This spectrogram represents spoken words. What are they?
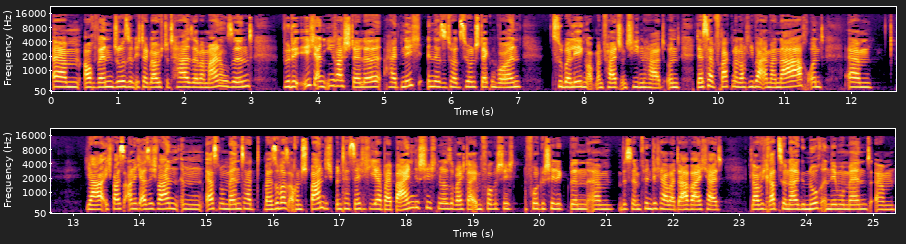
Ähm, auch wenn Josie und ich da, glaube ich, total selber Meinung sind, würde ich an ihrer Stelle halt nicht in der Situation stecken wollen, zu überlegen, ob man falsch entschieden hat. Und deshalb fragt man doch lieber einmal nach und ähm, ja, ich weiß auch nicht, also ich war in, im ersten Moment halt bei sowas auch entspannt. Ich bin tatsächlich eher bei Beingeschichten oder so, weil ich da eben vorgeschädigt bin, ähm, ein bisschen empfindlicher, aber da war ich halt, glaube ich, rational genug in dem Moment. Ähm,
